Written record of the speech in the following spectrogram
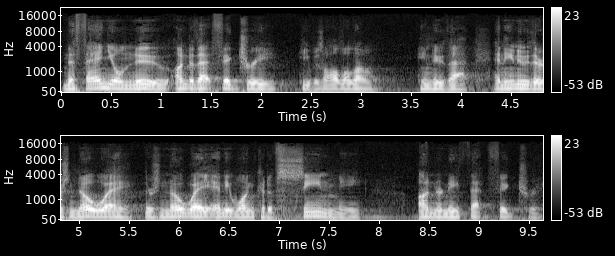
Nathanael knew under that fig tree he was all alone. He knew that. And he knew there's no way, there's no way anyone could have seen me underneath that fig tree.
